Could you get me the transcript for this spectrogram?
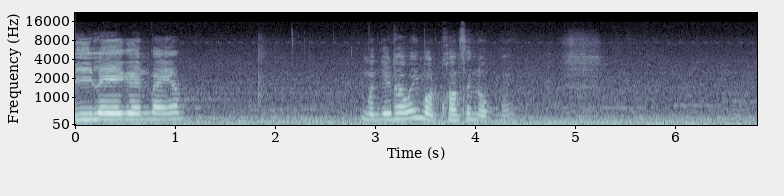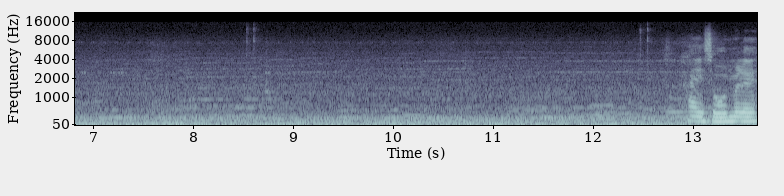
ดีเลยเกินไปครับ มันจะทำให้หมดความสนุกนะ ศูนย์มาเลย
